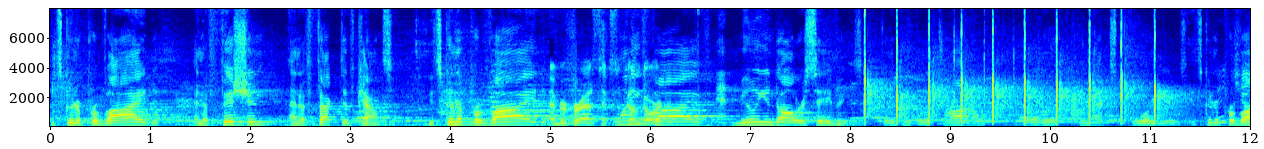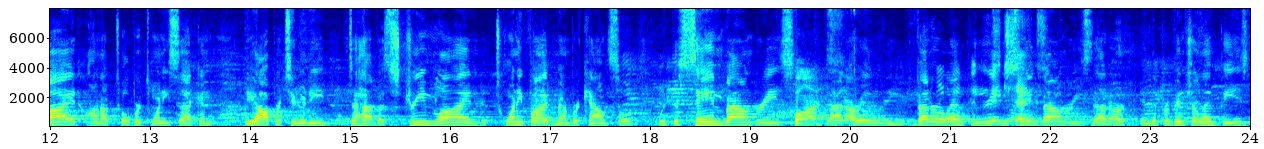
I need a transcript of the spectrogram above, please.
It's going to provide an efficient and effective council. It's going to provide Member for Essex will come to order. $25 million savings to the people of Toronto over the next four years. It's going to provide on October 22nd the opportunity to have a streamlined 25-member council with the same boundaries Response. that are in the federal MPs, the same boundaries that are in the provincial MPs,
